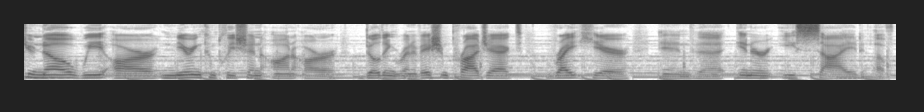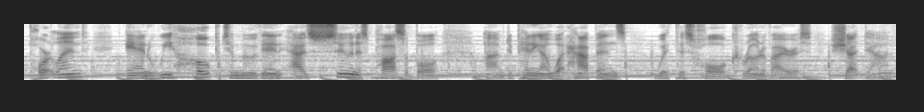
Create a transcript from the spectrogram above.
you know, we are nearing completion on our building renovation project right here in the inner east side of Portland. And we hope to move in as soon as possible, um, depending on what happens with this whole coronavirus shutdown.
